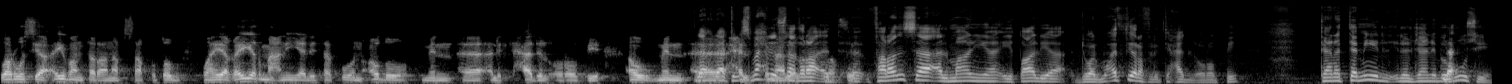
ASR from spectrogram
وروسيا أيضا ترى نفسها قطب وهي غير معنية لتكون عضو من آه، الاتحاد الأوروبي أو من لا آه، لكن اسمح لي أستاذ رائد فرنسا ألمانيا إيطاليا دول مؤثرة في الاتحاد الأوروبي كانت تميل إلى الجانب لا. الروسي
